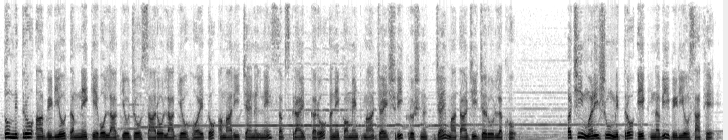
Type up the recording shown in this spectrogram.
તો મિત્રો, આ વિડિયો તમને કેવો લાગ્યો? જો સારો લાગ્યો હોય તો અમારી ચેનલને સબસ્ક્રાઇબ કરો અને કોમેન્ટમાં જય શ્રી કૃષ્ણ, જય માતાજી જરૂર લખો. પછી મળીશું મિત્રો એક નવી વિડિયો સાથે.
